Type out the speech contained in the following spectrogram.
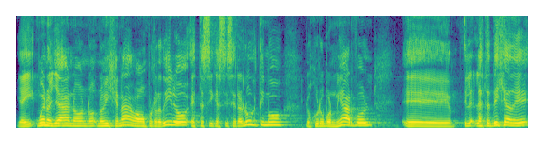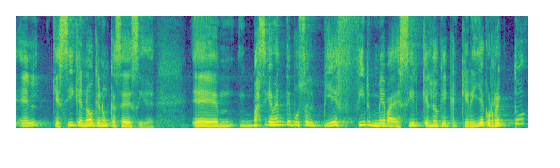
Y ahí, bueno, ya no, no, no, dije nada, vamos por retiro. Este sí que sí será el último, lo juro por mi árbol. La, estrategia de él que sí, que no, que nunca se decide. básicamente puso el pie firme para decir qué es lo que creía correcto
